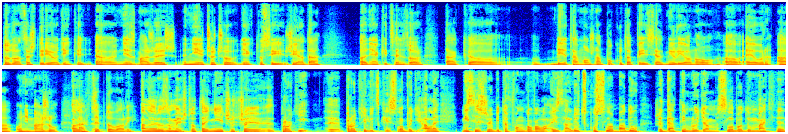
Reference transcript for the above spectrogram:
Do 24 hodín, keď uh, nezmažeš niečo, čo niekto si žiada, uh, nejaký cenzor, tak je tam možná pokuta 50 miliónov eh, eur a oni mažu. Ale, Akceptovali. Ale rozumieš, toto je niečo, čo je proti, e, proti ľudskej slobode, ale myslíš, že by to fungovalo aj za ľudskú slobodu? Že dať tým ľuďom slobodu mať ten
